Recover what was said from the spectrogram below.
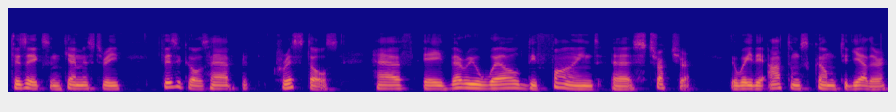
physics and chemistry, physicals have crystals have a very well defined uh, structure. The way the atoms come together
